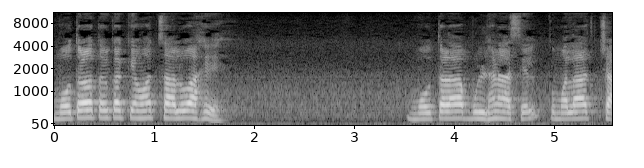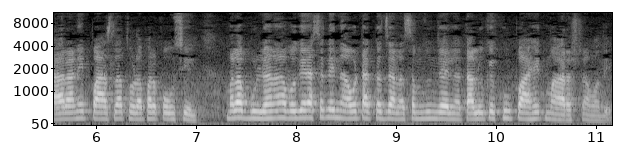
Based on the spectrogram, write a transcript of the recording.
मोताळा तालुका केव्हा चालू आहे? मोतळा बुलढाणा असेल तुम्हाला चार आणि पाचला थोडाफार पाऊस येईल मला बुलढाणा वगैरे असं काही नावं टाकत जाणार समजून जाईल ना. तालुके खूप आहेत महाराष्ट्रामध्ये.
